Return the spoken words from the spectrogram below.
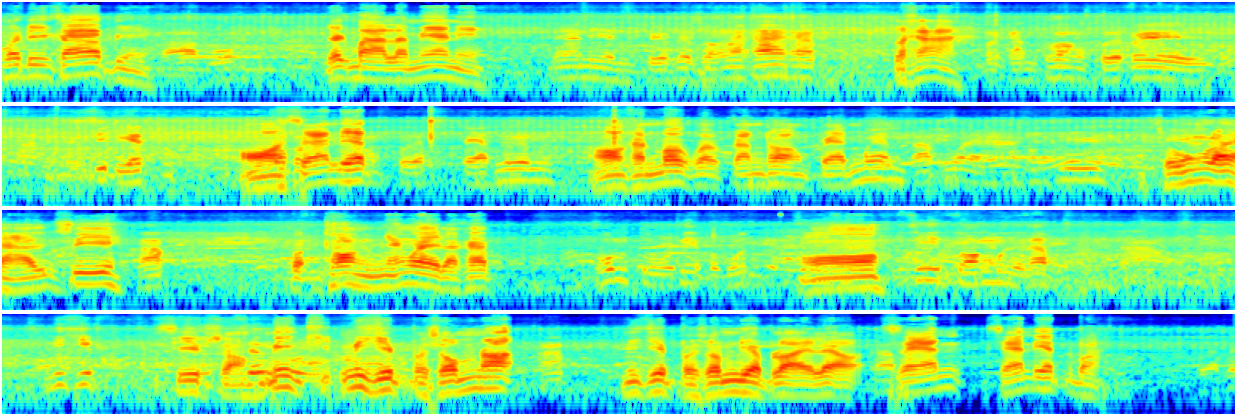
สวัสดีครับนี่ครับผมจักบาทละแม่นี่แม่เนียนเปิดไปสองราคาครับราคาประกันท่องเปิดไปสิบเอ็ดอ๋อแสนเด็ดเปิดแปดหมื่นอ๋อขันบอกแบบกันทองแปดหมื่นครับร้อยห้าสิบสี่สูงร้อยห้าสิบสี่ครับ ท่องยังไว้ล่ะครับ ผมตูเทพบุตรอ๋อ ที่สองมือครับ มีคลิป สี่สองมีมีคลิปผสมเนาะครับ มีคลิปผสมเรียบร้อยแล้วครับแสนแสนเอ็ดบ่เปิดไป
